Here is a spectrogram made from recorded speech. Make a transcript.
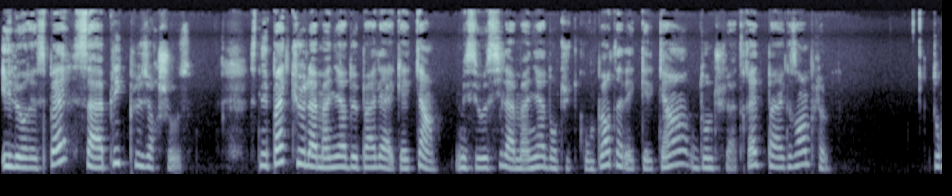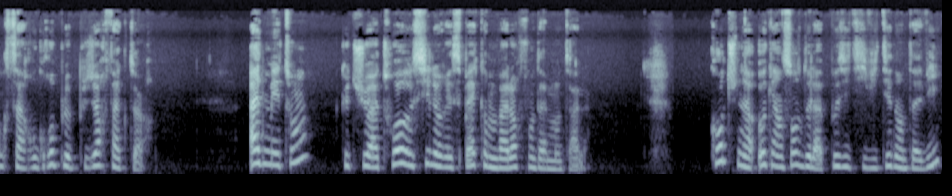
Et le respect, ça applique plusieurs choses. Ce n'est pas que la manière de parler à quelqu'un, mais c'est aussi la manière dont tu te comportes avec quelqu'un, dont tu la traites par exemple. Donc ça regroupe plusieurs facteurs. Admettons que tu as toi aussi le respect comme valeur fondamentale. Quand tu n'as aucun sens de la positivité dans ta vie,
